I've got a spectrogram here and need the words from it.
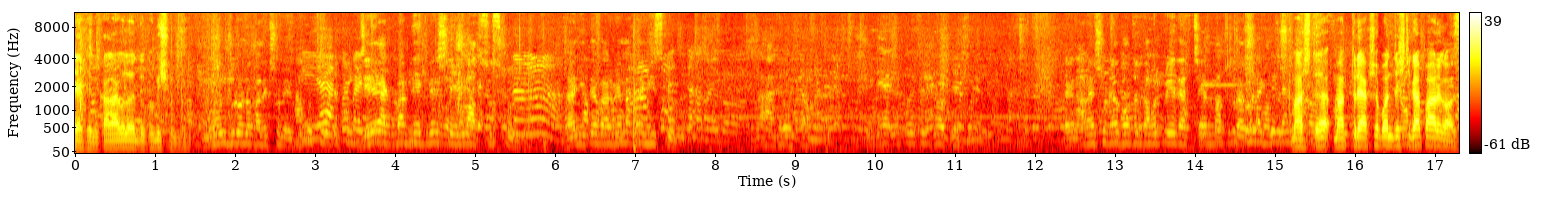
দেখেন, কালারগুলো কিন্তু খুবই সুন্দর। মাত্র একশো পঞ্চাশ টাকা পার গজ।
